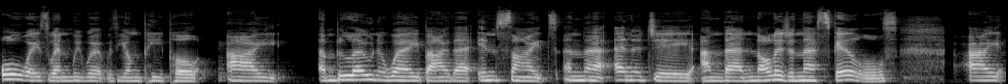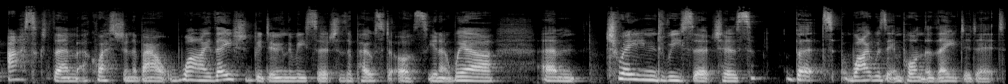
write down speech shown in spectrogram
always, when we work with young people, I am blown away by their insights and their energy and their knowledge and their skills. I asked them a question about why they should be doing the research as opposed to us. You know, we are um, trained researchers, but why was it important that they did it?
